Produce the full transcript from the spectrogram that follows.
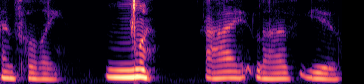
and fully. Mwah. I love you.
